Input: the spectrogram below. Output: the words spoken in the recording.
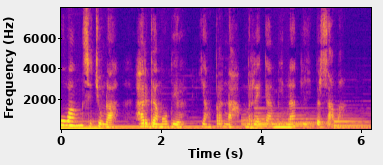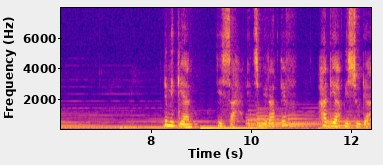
uang sejumlah harga mobil yang pernah mereka minati bersama. Demikian kisah inspiratif hadiah wisuda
